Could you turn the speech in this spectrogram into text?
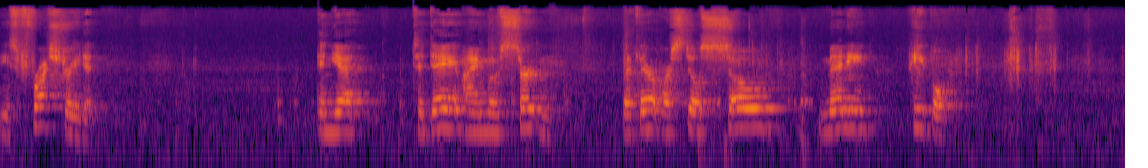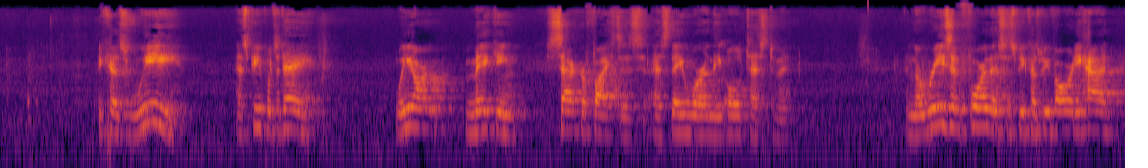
he's frustrated. And yet, today I am most certain that there are still so many people. Because we, as people today, we aren't making sacrifices as they were in the Old Testament. And the reason for this is because we've already had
